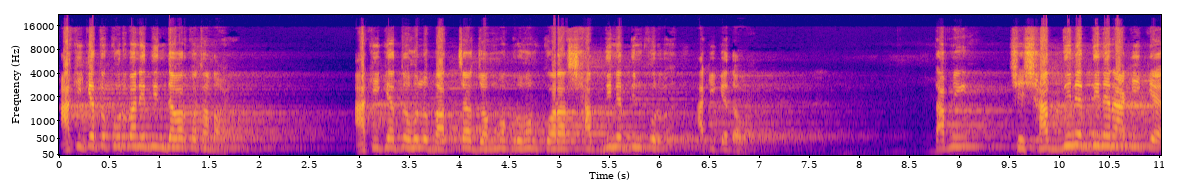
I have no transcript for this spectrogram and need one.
আকিকা তো কোরবানির দিন দেওয়ার কথা নয়। আকিকা তো হলো বাচ্চা জন্মগ্রহণ করার সাত দিনের দিন আকিকা দেওয়া। তা আপনি সেই সাত দিনের দিনের আকিকা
